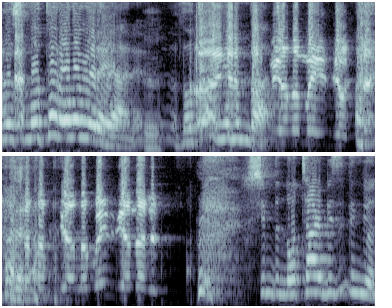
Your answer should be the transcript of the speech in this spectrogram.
burası noter ona göre yani. Noter Aynen yanımda. tapuyu alamayız yoksa. Yoksa tapuyu alamayız yanarız. Şimdi noter bizi dinliyor.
